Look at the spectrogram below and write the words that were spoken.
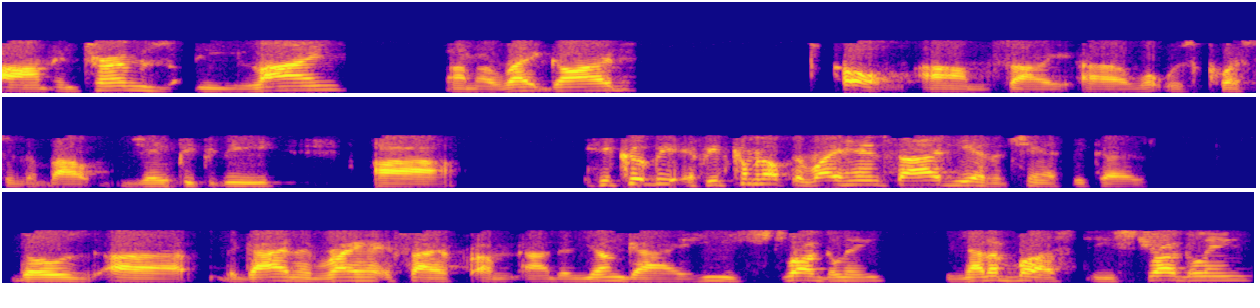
Um, in terms of the line, um, a right guard. Oh, um, sorry. Uh, what was questions about JPP? Uh, he could be if he's coming off the right hand side, he has a chance because those uh the guy on the right hand side from uh, the young guy, he's struggling. He's not a bust. He's struggling,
